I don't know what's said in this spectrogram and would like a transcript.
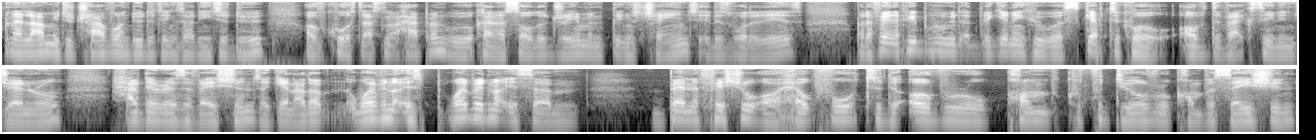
and allow me to travel and do the things I need to do. Of course, that's not happened. We were kind of sold a dream and things change. It is what it is. But I think the people who at the beginning who were skeptical of the vaccine in general have their reservations. Again, I don't whether or not it's whether or not it's um beneficial or helpful to the overall com for the overall conversation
